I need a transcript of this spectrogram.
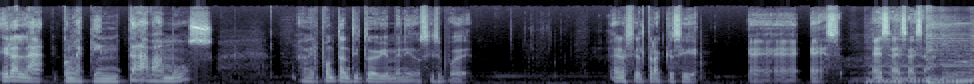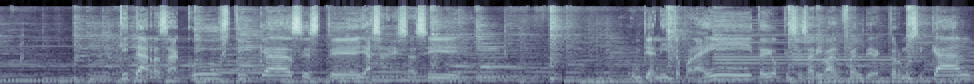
era la con la que entrábamos. A ver, pon tantito de Bienvenidos, si se puede. Es el track que sigue. Eh, es, esa, esa, esa. Guitarras acústicas, este, ya sabes, así. Un pianito por ahí. Te digo que César Iván fue el director musical.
